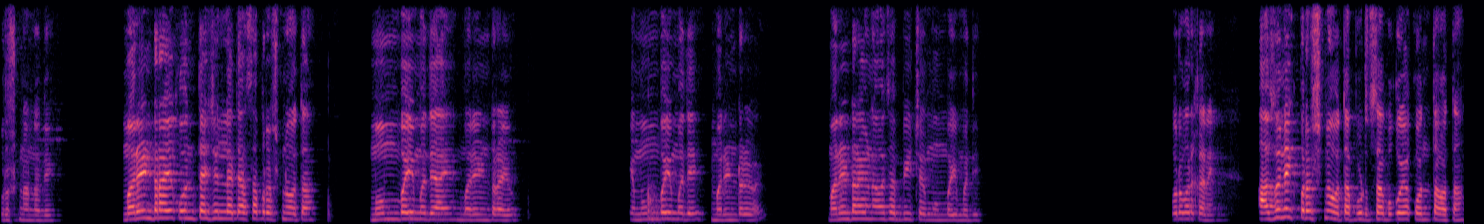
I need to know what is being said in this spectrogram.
कृष्णा नदी. मरीन ड्राईव्ह कोणत्या जिल्ह्यात असा प्रश्न होता? मुंबईमध्ये आहे मरीन ड्राईव्ह मुंबईमध्ये मरीन ड्राईव्ह आहे. मरीन ड्राईव्ह नावाचा बीच आहे मुंबईमध्ये. बरोबर का नाही? अजून एक प्रश्न होता पुढचा बघूया कोणता होता.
